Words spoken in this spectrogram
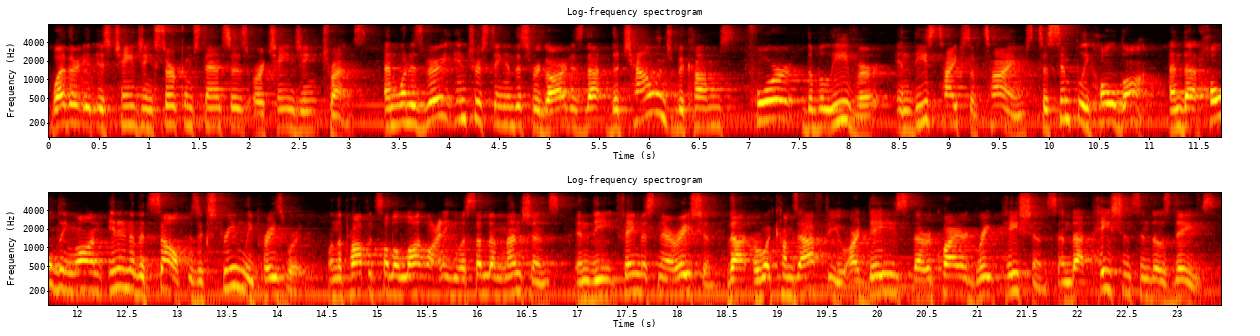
whether it is changing circumstances or changing trends. And what is very interesting in this regard is that the challenge becomes for the believer in these types of times to simply hold on. And that holding on in and of itself is extremely praiseworthy. When the Prophet ﷺ mentions in the famous narration that, or what comes after you, are days that require great patience, and that patience in those days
